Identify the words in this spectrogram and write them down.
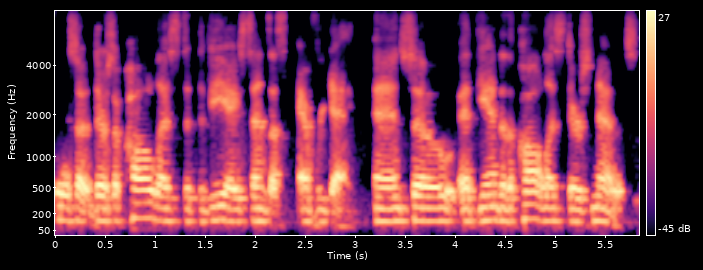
there's a there's a call list that the VA sends us every day. And so at the end of the call list there's notes.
